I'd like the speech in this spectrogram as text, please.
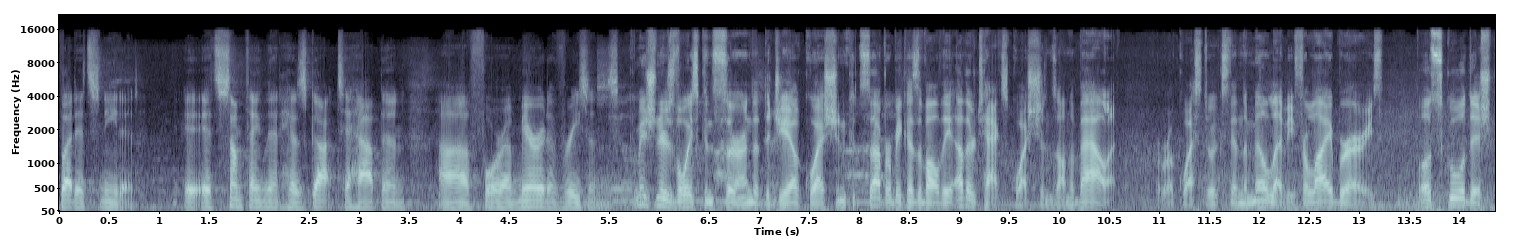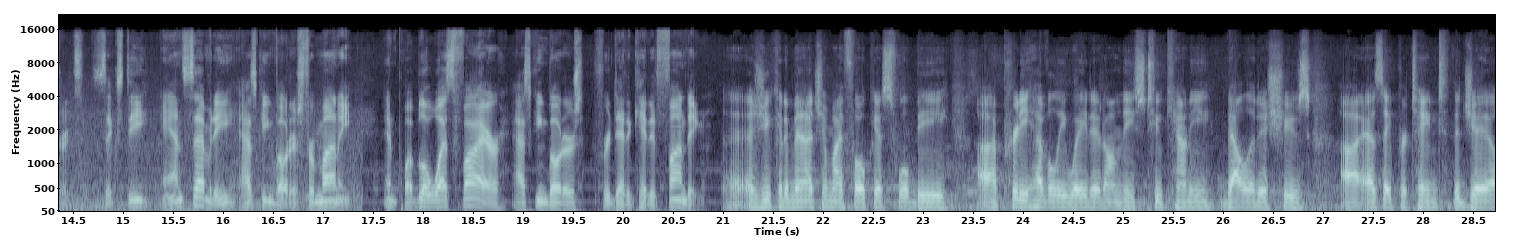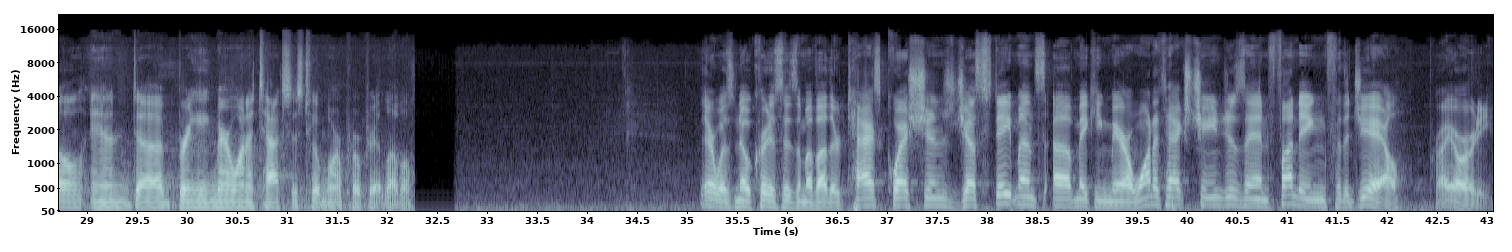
but it's needed. It's something that has got to happen uh, for a myriad of reasons. Commissioners voiced concern that the jail question could suffer because of all the other tax questions on the ballot. A request to extend the mill levy for libraries, both school districts, 60 and 70, asking voters for money, and Pueblo West Fire asking voters for dedicated funding. As you can imagine, my focus will be uh, pretty heavily weighted on these two county ballot issues uh, as they pertain to the jail and uh, bringing marijuana taxes to a more appropriate level. There was no criticism of other tax questions, just statements of making marijuana tax changes and funding for the jail priority.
